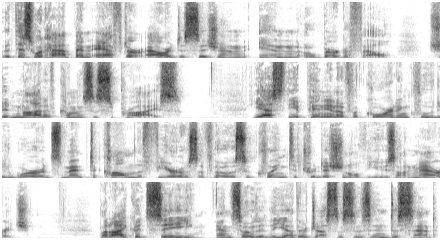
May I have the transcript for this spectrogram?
That this would happen after our decision in Obergefell should not have come as a surprise. Yes, the opinion of the court included words meant to calm the fears of those who cling to traditional views on marriage. But I could see, and so did the other justices in dissent,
